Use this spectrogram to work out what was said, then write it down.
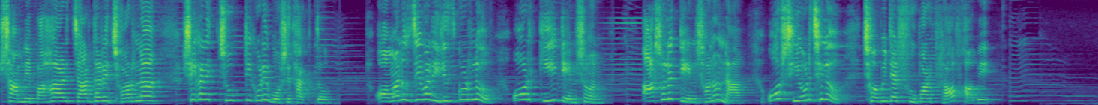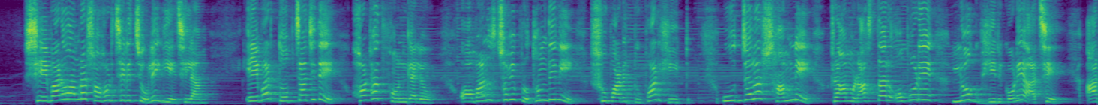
সামনে পাহাড়, চারধারে ঝর্ণা, সেখানে চুপটি করে বসে থাকতো। অমানুষ যেবার রিলিজ করল, ওর কি টেনশন? আসলে টেনশনও না। ও শিওর ছিল ছবিটা সুপার ফ্লপ হবে। সেবারও আমরা শহর ছেড়ে চলে গিয়েছিলাম। এবার তোপচাচিতে হঠাৎ ফোন গেল। অমানুষ ছবি প্রথম দিনই সুপার ডুপার হিট। উজ্জ্বলার সামনে ট্রাম রাস্তার ওপরে লোক ভিড় করে আছে আর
